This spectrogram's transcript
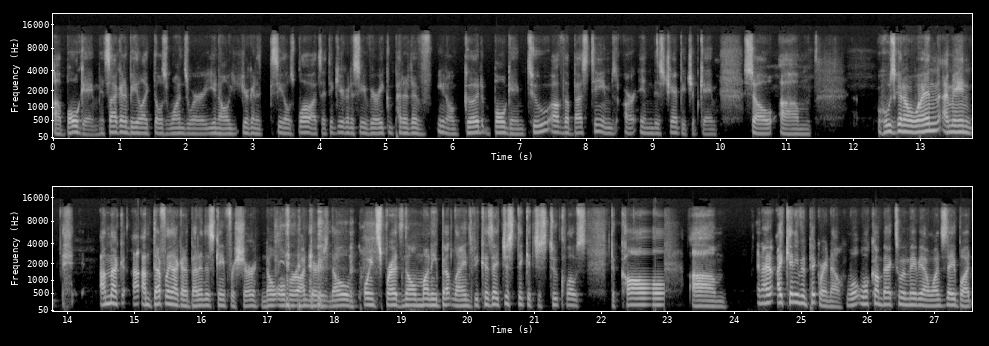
uh, bowl game. It's not going to be like those ones where you know you're going to see those blowouts. I think you're going to see a very competitive you know good bowl game. Two of the best teams are in this championship game. So um who's going to win? I mean I'm not. I'm definitely not going to bet in this game for sure. No over unders, no point spreads, no money bet lines because I just think it's just too close to call. Um, and I, I can't even pick right now. We'll we'll come back to it maybe on Wednesday, but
